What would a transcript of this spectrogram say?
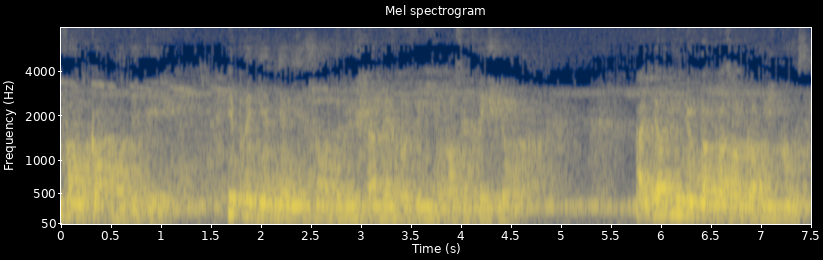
va au campement d'été et préviens bien les gens de ne jamais revenir dans cette région. Ayami ne voit pas encore Mikusk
